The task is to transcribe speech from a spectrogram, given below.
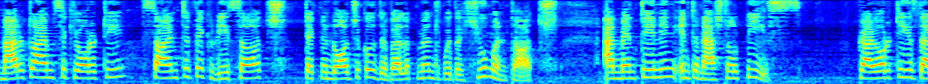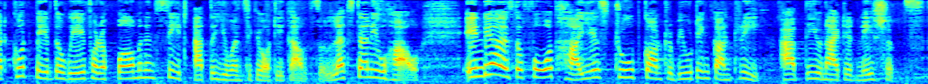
maritime security, scientific research, technological development with a human touch, and maintaining international peace priorities that could pave the way for a permanent seat at the UN Security Council. Let's tell you how. India is the fourth highest troop contributing country at the United Nations.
